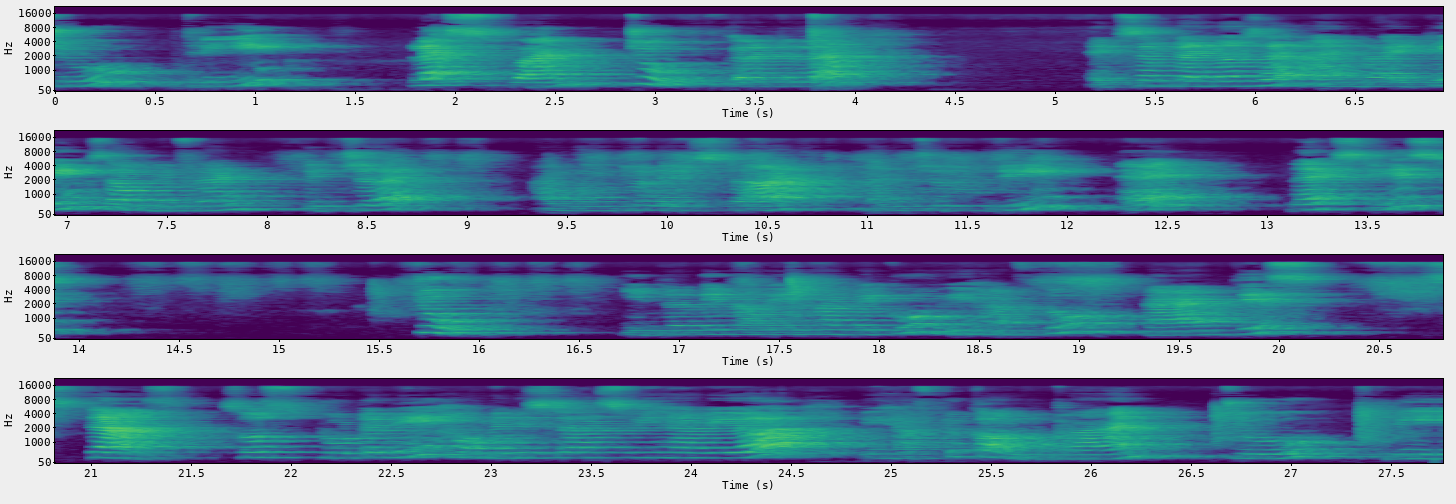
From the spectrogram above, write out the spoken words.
two three plus one two correct ಅಲ್ಲ except dinosaur I am writing some different picture I am going to let's start one two three and next is two ಇದರಲ್ಲಿ ನಾವೇನು ಮಾಡಬೇಕು we have to add this stars so totally how many stars we have here we have to count one two three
